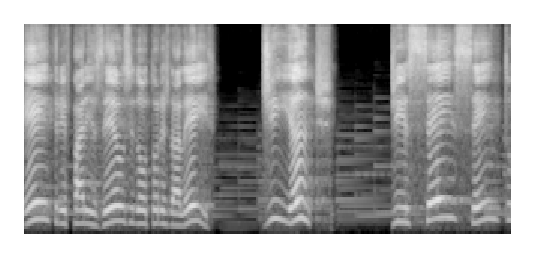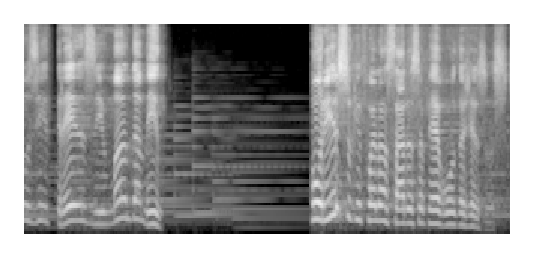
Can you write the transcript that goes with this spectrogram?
entre fariseus e doutores da lei diante de 613 mandamentos. Por isso que foi lançada essa pergunta a Jesus.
